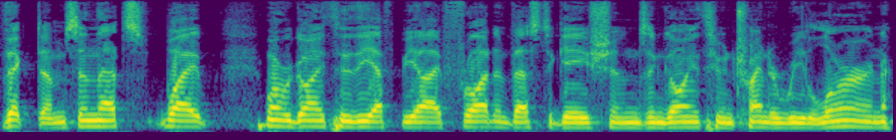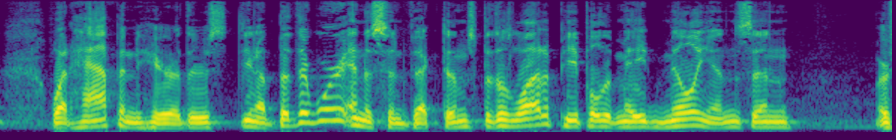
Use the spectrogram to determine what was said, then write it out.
victims, and that's why when we're going through the FBI fraud investigations and going through and trying to relearn what happened here, there's you know, but there were innocent victims. But there's a lot of people that made millions and are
